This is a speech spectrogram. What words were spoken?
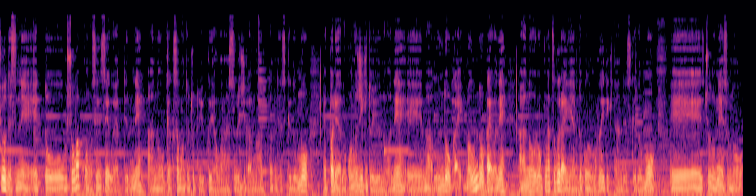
今日ですね、えっと、小学校の先生をやってるねあのお客様とちょっとゆっくりお話しする時間があったんですけどもやっぱりあのこの時期というのはね、えー、まあ、運動会、まあ、運動会はねあの6月ぐらいにやるところも増えてきたんですけども、えー、ちょうどねその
